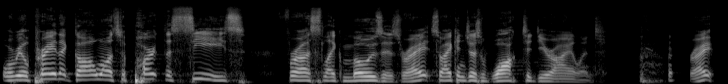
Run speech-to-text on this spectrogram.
Or we'll pray that God wants to part the seas for us like Moses, right? So I can just walk to Deer Island, right?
